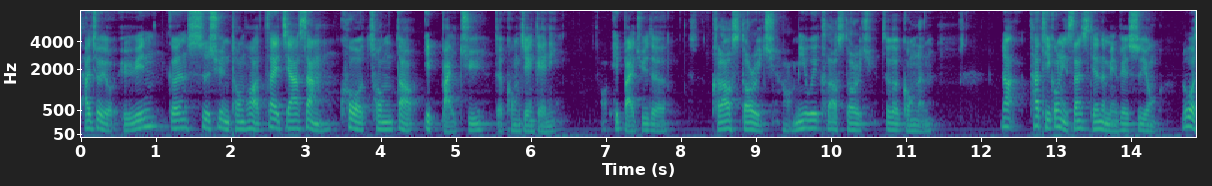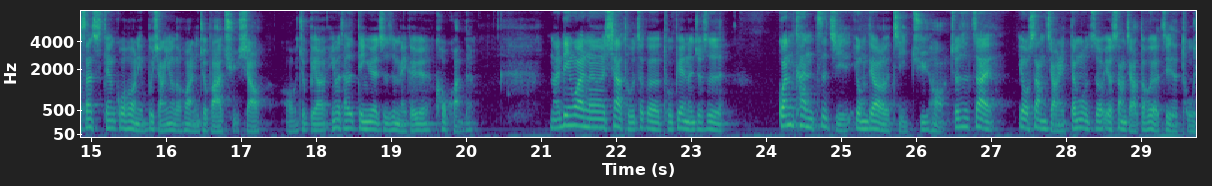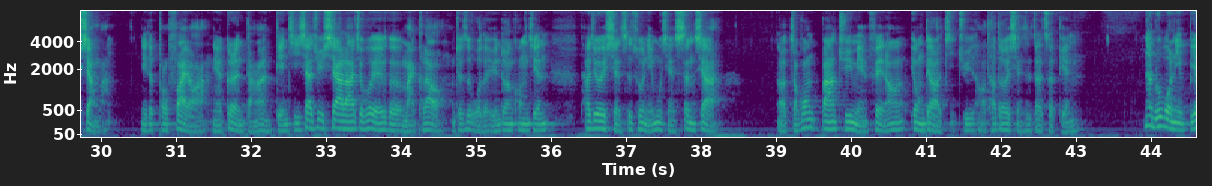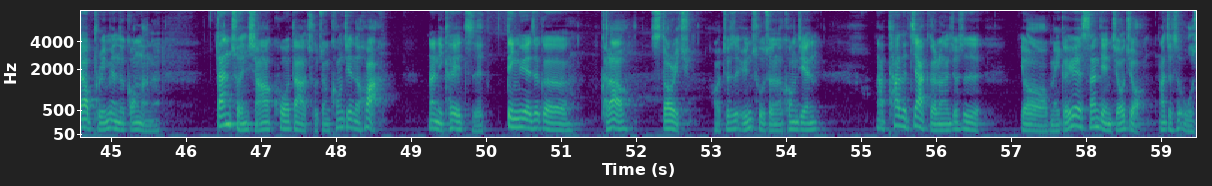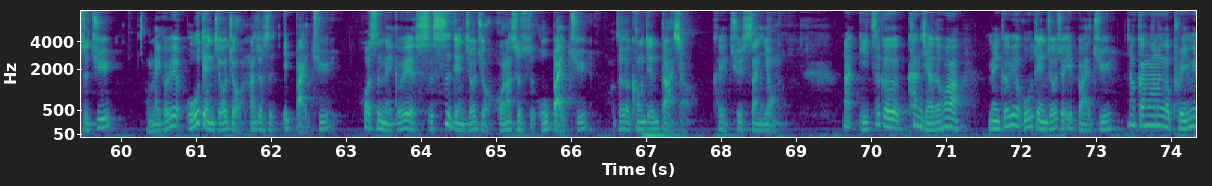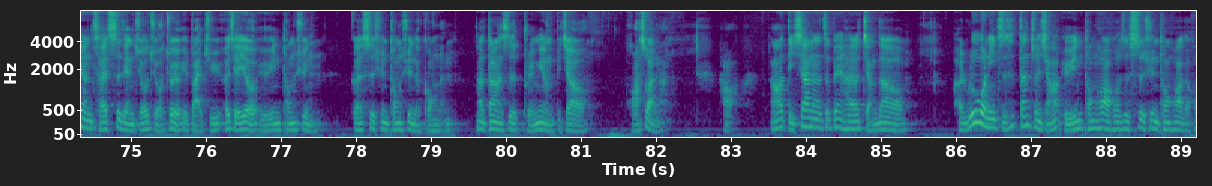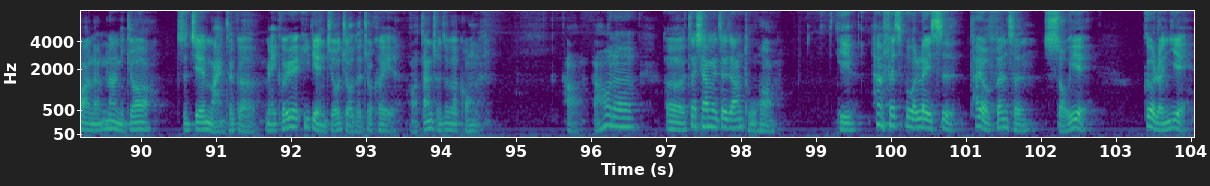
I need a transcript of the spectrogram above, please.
它就有语音跟视讯通话，再加上扩充到一百 G 的空间给你。哦，一百 G 的 Cloud Storage，哦，MeWe Cloud Storage 这个功能。那它提供你三十天的免费试用，如果三十天过后你不想用的话，你就把它取消哦，就不要，因为它是订阅制，是每个月扣款的。那另外呢，下图这个图片呢，就是观看自己用掉了几 G 哈，就是在右上角你登录之后，右上角都会有自己的图像嘛，你的 profile 啊，你的个人档案，点击下去下拉就会有一个 My Cloud，就是我的云端空间，它就会显示出你目前剩下。啊，总共八 G 免费，然后用掉了几 G 哈，它都会显示在这边。那如果你不要 Premium 的功能呢，单纯想要扩大储存空间的话，那你可以只订阅这个 Cloud Storage，哦，就是云储存的空间。那它的价格呢，就是有每个月三点九九，那就是五十 G；每个月五点九九，那就是一百 G；或是每个月十四点九九，我，那就是五百 G。我，这个空间大小可以去善用。那以这个看起来的话，每个月五点九九一百 G，那刚刚那个 Premium 才四点九九就有一百 G，而且又有语音通讯跟视讯通讯的功能，那当然是 Premium 比较划算了。好，然后底下呢这边还有讲到，呃，如果你只是单纯想要语音通话或是视讯通话的话呢，那你就要直接买这个每个月一点九九的就可以了啊，单纯这个功能。好，然后呢，呃，在下面这张图哈。以和 Facebook 类似，它有分成首页、个人页。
